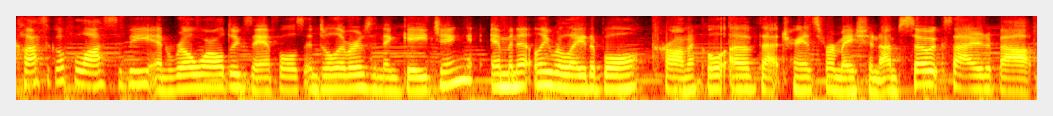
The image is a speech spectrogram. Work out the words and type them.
classical philosophy, and real world examples, and delivers an engaging, eminently relatable chronicle of that transformation. I'm so excited about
